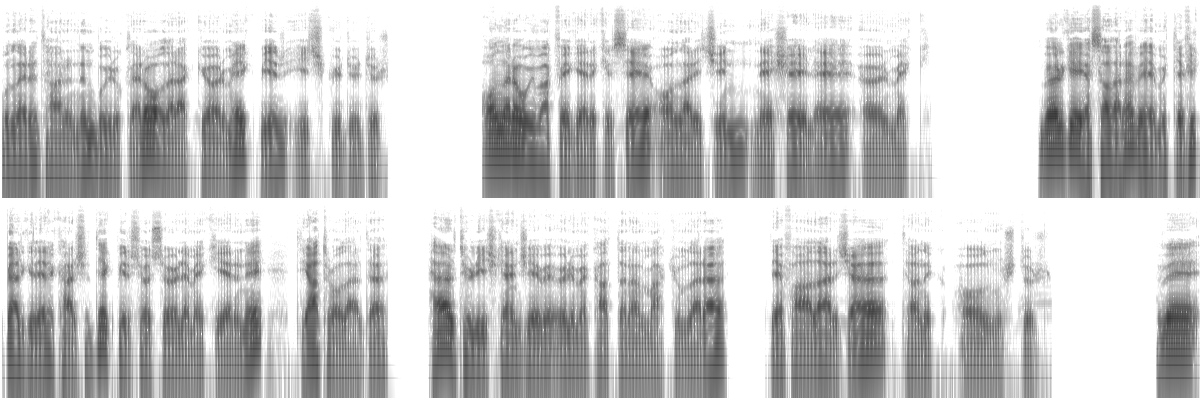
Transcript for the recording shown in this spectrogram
bunları Tanrı'nın buyrukları olarak görmek bir içgüdüdür. Onlara uymak ve gerekirse onlar için neşeyle ölmek. Bölge yasalara ve müttefik belgelere karşı tek bir söz söylemek yerine, tiyatrolarda her türlü işkenceye ve ölüme katlanan mahkumlara defalarca tanık olmuştur. Ve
